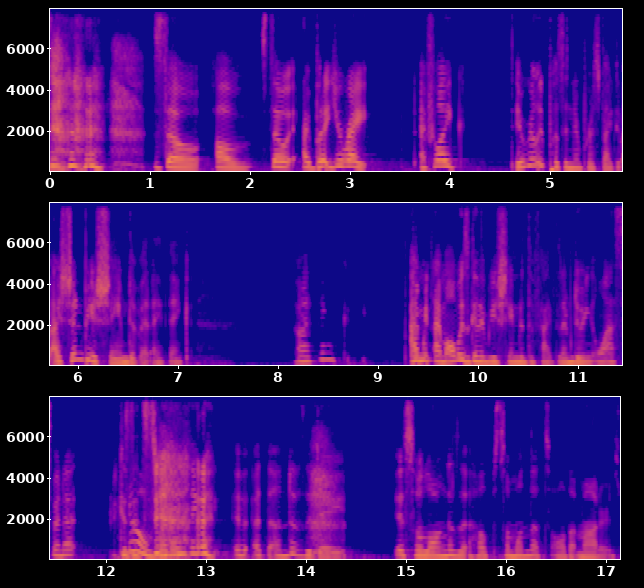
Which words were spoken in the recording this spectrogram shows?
yeah. so um so I, but you're right i feel like it really puts it in perspective i shouldn't be ashamed of it i think I think i mean i'm always going to be ashamed of the fact that i'm doing it last minute because no, it's but I think at the end of the day, so long as it helps someone, that's all that matters.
